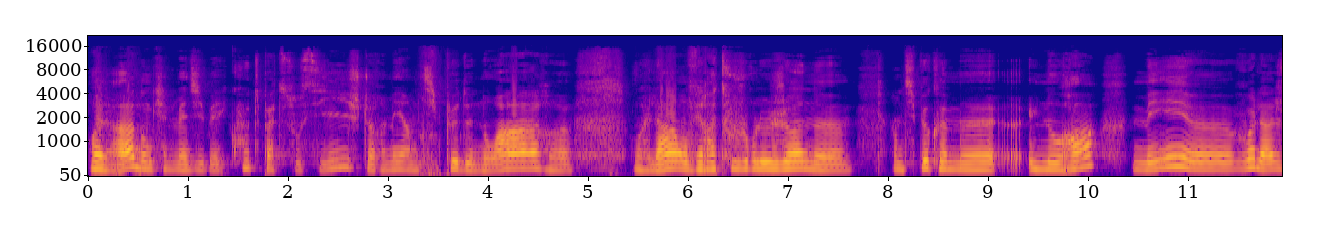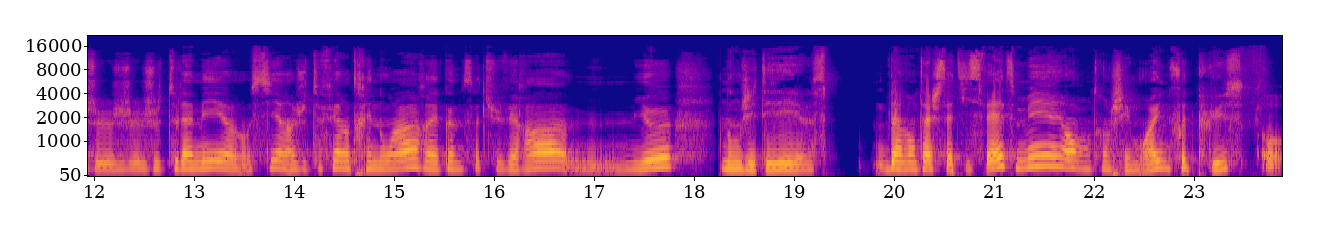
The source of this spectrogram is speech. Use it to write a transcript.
Voilà, donc elle m'a dit bah écoute, pas de souci, je te remets un petit peu de noir. Euh, voilà, on verra toujours le jaune euh, un petit peu comme euh, une aura, mais voilà, je, te la mets aussi, je te fais un trait noir, comme ça tu verras mieux. Donc j'étais davantage satisfaite, mais en rentrant chez moi, une fois de plus, oh,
